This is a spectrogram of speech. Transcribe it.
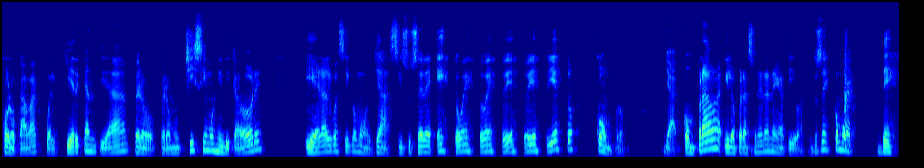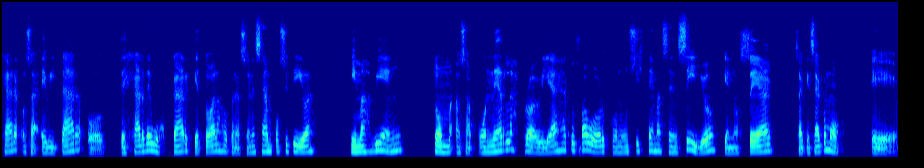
colocaba cualquier cantidad, pero, pero muchísimos indicadores y era algo así como, ya, si sucede esto, esto, esto y esto y esto y esto, compro. Ya, compraba y la operación era negativa. Entonces es como dejar, o sea, evitar o dejar de buscar que todas las operaciones sean positivas y más bien toma, o sea, poner las probabilidades a tu favor con un sistema sencillo que no sea, o sea, que sea como eh,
